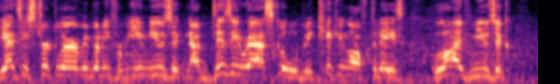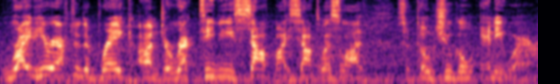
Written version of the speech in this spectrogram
Yancey Strickler, everybody from eMusic. Now, Dizzee Rascal will be kicking off today's live music right here after the break on DirecTV South by Southwest Live. So don't you go anywhere.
